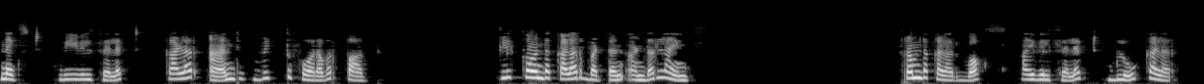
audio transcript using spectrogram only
Next, we will select color and width for our path. Click on the color button under lines. From the color box, I will select blue color.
